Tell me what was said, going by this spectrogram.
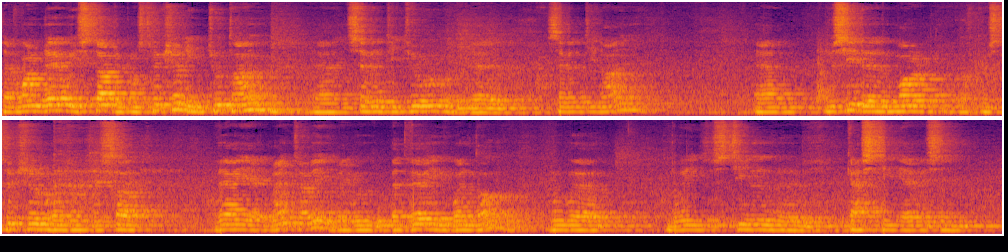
that one day we start the construction in two times, uh, 72 and uh, 79. And you see the mode of construction on the site very elementary, but very well done. We were doing steel uh, casting, everything,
